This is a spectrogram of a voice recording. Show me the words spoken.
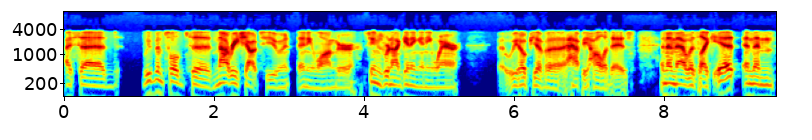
I said, We've been told to not reach out to you any longer. Seems we're not getting anywhere. We hope you have a happy holidays. And then that was like it. And then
